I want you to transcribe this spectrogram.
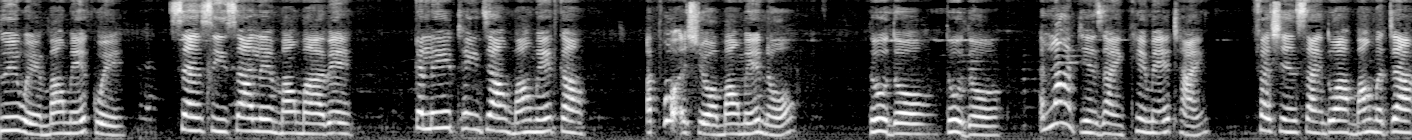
သွေးဝယ်မောင်မဲကွယ်စံစီစားလဲမောင်ပါပဲကလေးထိန်ချောင်းမောင်မဲကောင်းအဖို့အလျှော်မောင်မဲနော်သို့တော့သို့တော့အလှပြင်ဆိုင်ခင်မဲထိုင်ဖက်ရှင်ဆိုင်သွားမောင်မတား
